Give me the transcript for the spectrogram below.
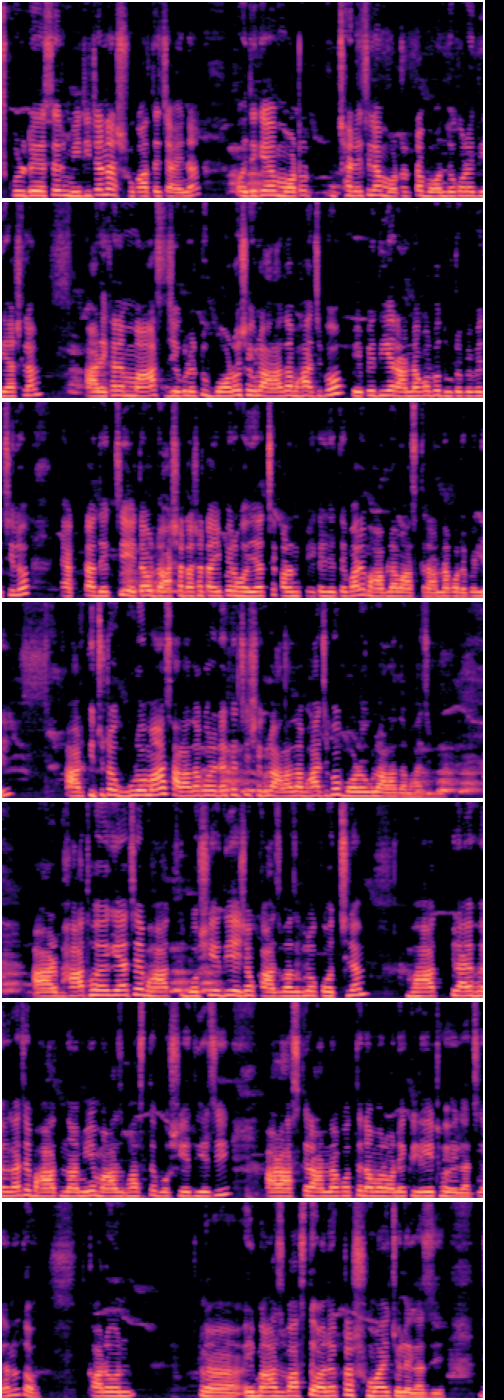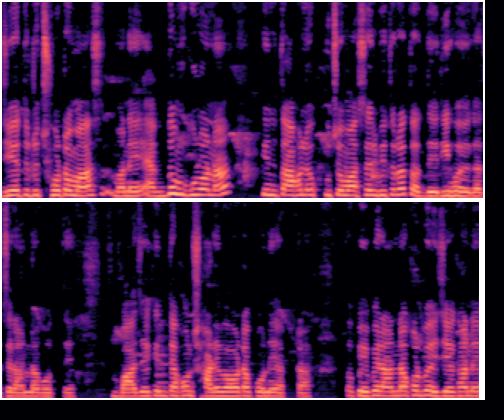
স্কুল ড্রেসের মিডিটা না শুকাতে চায় না। ওইদিকে মটর ছাড়িয়েছিলাম, মটরটা বন্ধ করে দিয়ে আসলাম। আর এখানে মাছ যেগুলো একটু বড়, সেগুলো আলাদা ভাজবো, পেঁপে দিয়ে রান্না করব, দুটো পেঁপে ছিল। একটা দেখছি এটাও ডাসা ডাসা টাইপের হয়ে যাচ্ছে, কারণ পেকে যেতে পারে। ভাবলাম আজকে রান্না করে ফেলি। আর কিছুটা গুঁড়ো মাছ আলাদা করে রেখেছি, সেগুলো আলাদা ভাজবো, বড়গুলো আলাদা ভাজবো। আর ভাত হয়ে গেছে, ভাত বসিয়ে দিয়ে এইসব কাজ বাজগুলো করছিলাম। ভাত প্রায় হয়ে গেছে, ভাত নামিয়ে মাছ ভাজতে বসিয়ে দিয়েছি। আর আজকে রান্না করতে না আমার অনেক লেট হয়ে গেছে, জানো তো? কারণ এই মাছ ভাজতে অনেকটা সময় চলে গেছে। যেহেতু একটু ছোটো মাছ মানে একদম গুঁড়ো না, কিন্তু তাহলেও কুচো মাছের ভিতরে তো দেরি হয়ে গেছে রান্না করতে। বাজে কিন্তু এখন সাড়ে বারোটা, পৌনে একটা। তো পেঁপে রান্না করবে, এই যে এখানে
